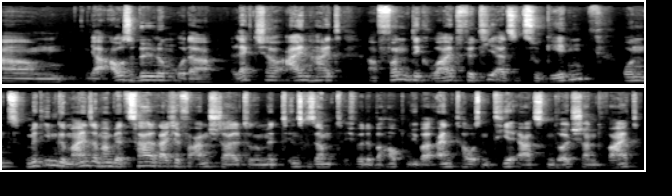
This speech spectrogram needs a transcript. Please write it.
ähm, ja, Ausbildung oder Lecture-Einheit äh, von Dick White für Tierärzte zu geben. Und mit ihm gemeinsam haben wir zahlreiche Veranstaltungen mit insgesamt, ich würde behaupten, über 1000 Tierärzten deutschlandweit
